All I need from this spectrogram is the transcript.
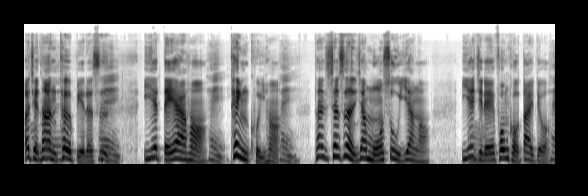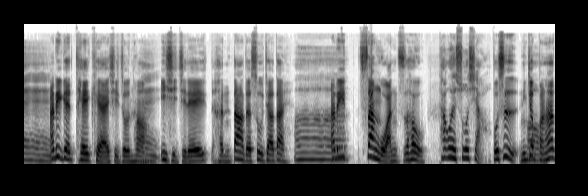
而且它很特别的是，伊个袋啊吼，天开吼，它像是很像魔术一样哦。伊个一个封口袋着，啊，你给提起来时阵吼，伊是一个很大的塑胶袋，啊，你上完之后，它会缩小，不是，你就把它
